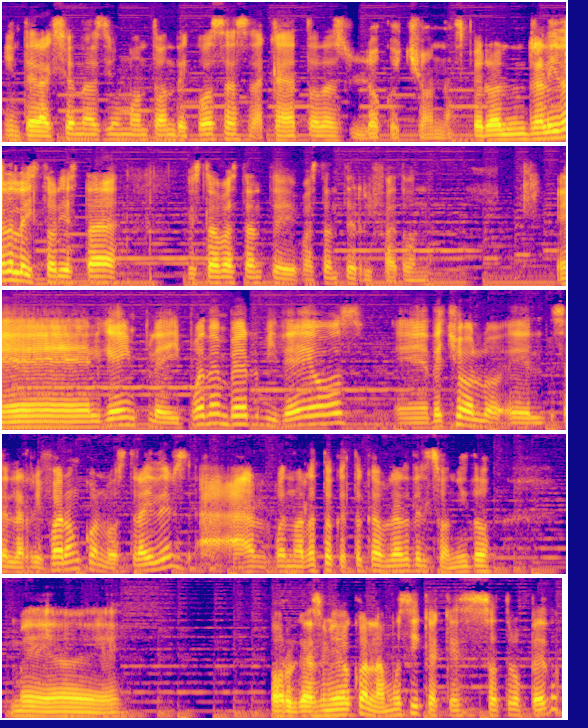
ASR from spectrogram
interaccionas de un montón de cosas, acá todas locochonas. Pero en realidad la historia está, está bastante, bastante rifadona. Eh, el gameplay, pueden ver videos. Eh, de hecho, se la rifaron con los trailers. Ah, bueno, al rato que toca hablar del sonido, me eh, orgasmeó con la música, que es otro pedo.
